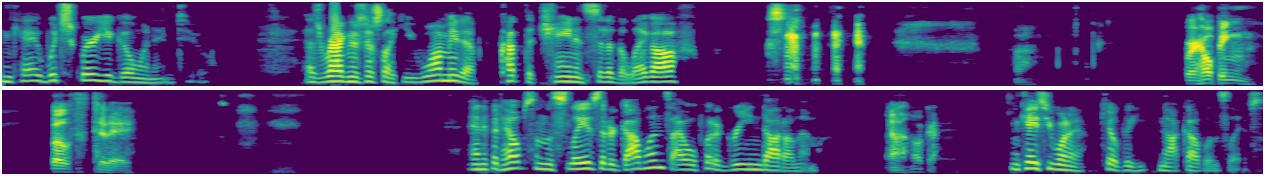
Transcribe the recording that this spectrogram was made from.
Okay, which square you going into? As Ragnar's just like, you want me to cut the chain instead of the leg off? We're helping both today. And if it helps on the slaves that are goblins, I will put a green dot on them. Ah, okay. In case you want to kill the not goblin slaves.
